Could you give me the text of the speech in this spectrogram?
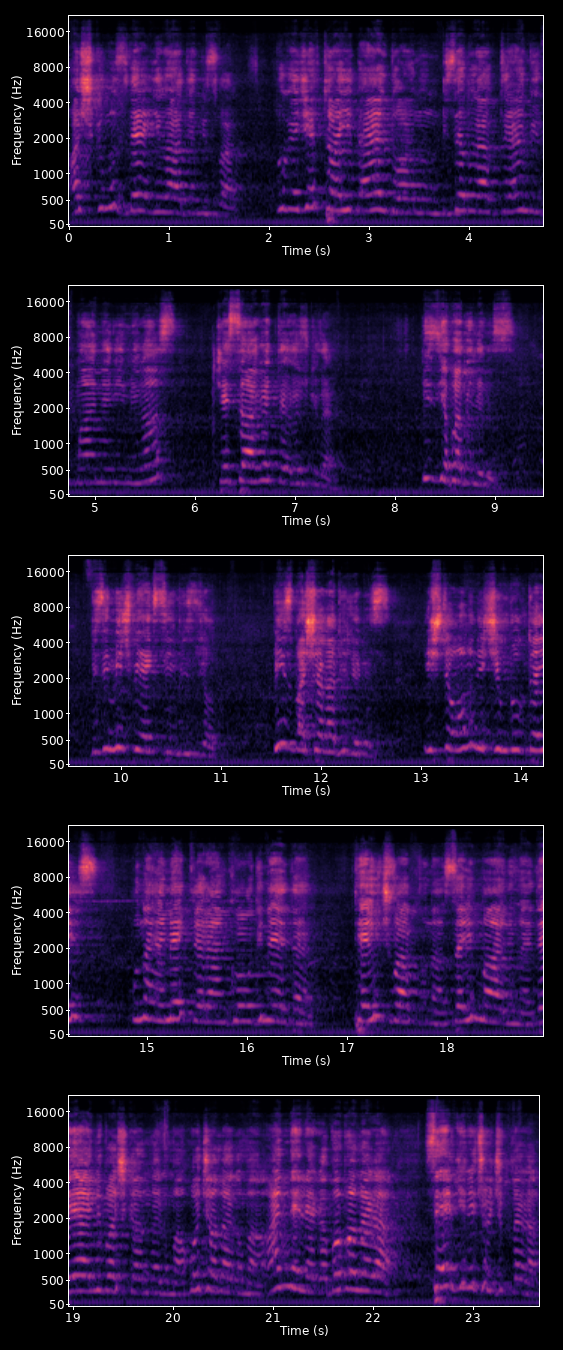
Aşkımız ve irademiz var. Bu Recep Tayyip Erdoğan'ın bize bıraktığı en büyük manevi miras cesaret ve özgüven. Biz yapabiliriz. Bizim hiçbir eksiğimiz yok. Biz başarabiliriz. İşte onun için buradayız. Buna emek veren, koordine eden T3 Vakfı'na, sayın valime, değerli başkanlarıma, hocalarıma, annelere, babalara, sevgili çocuklara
